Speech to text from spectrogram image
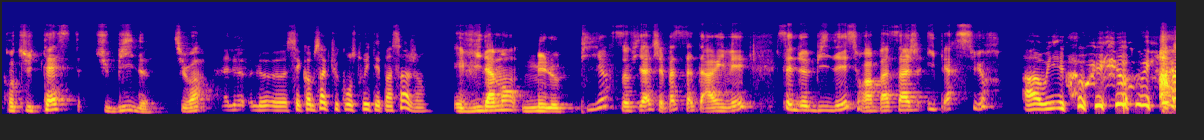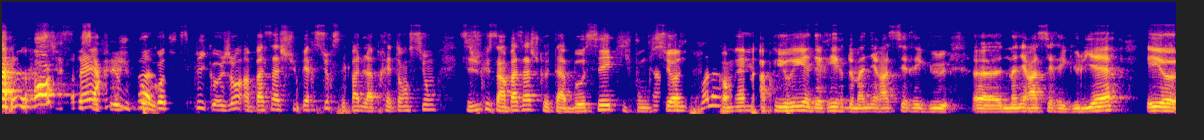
quand tu testes, tu bides. Tu vois Le- le- c'est comme ça que tu construis tes passages. hein. Évidemment, mais le pire, Sofiane, je sais pas si ça t'est arrivé, c'est de bider sur un passage hyper sûr. Ah oui, oui, oui. Ah fait Pour qu'on explique aux gens, un passage super sûr, c'est pas de la prétention, c'est juste que c'est un passage que tu as bossé, qui fonctionne Voilà. quand même. A priori, il y a des rires de manière assez, euh, de manière assez régulière. Et, euh,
